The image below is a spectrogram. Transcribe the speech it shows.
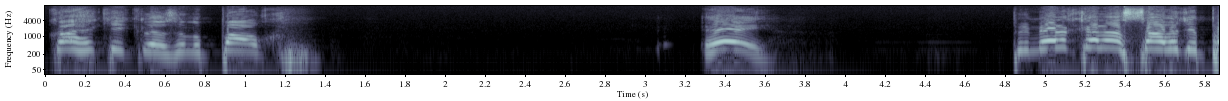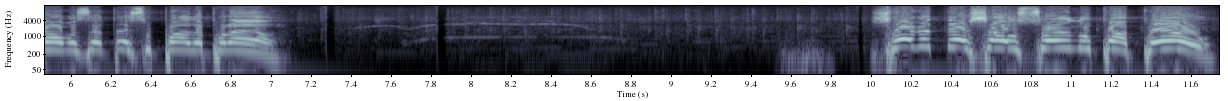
Corre aqui, Cleusa, no palco. Ei! Primeiro aquela salva de palmas antecipada para ela. Chega de deixar o sonho no papel.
